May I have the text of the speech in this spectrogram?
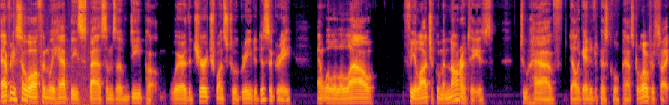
every so often we have these spasms of DEPO where the church wants to agree to disagree and will allow theological minorities to have delegated episcopal pastoral oversight.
